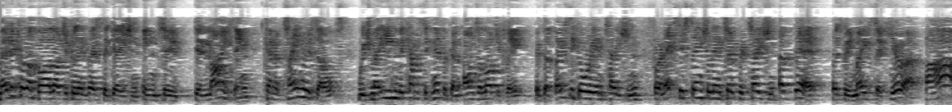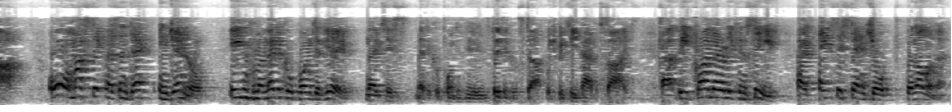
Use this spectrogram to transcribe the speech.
Medical and biological investigation into demising can obtain results which may even become significant ontologically if the basic orientation for an existential interpretation of death has been made secure. Aha! Or must sickness and death in general, even from a medical point of view, notice medical point of view, physical stuff, which we keep out of sight, uh, be primarily conceived as existential phenomena.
